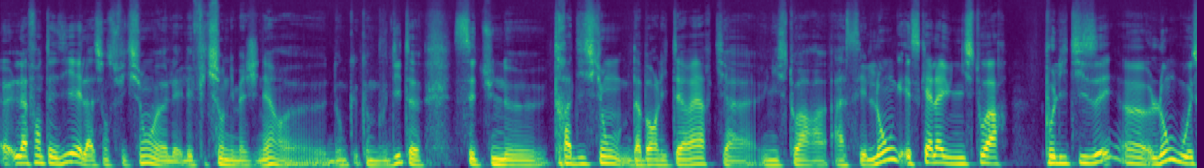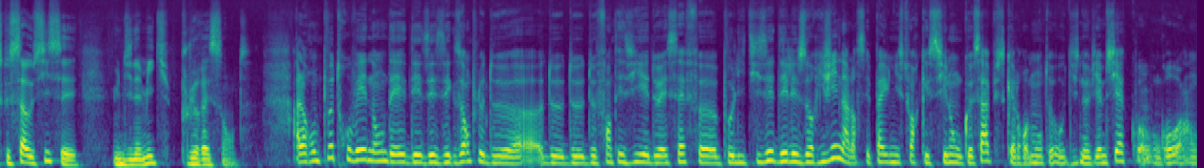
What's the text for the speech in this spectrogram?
La fantaisie et la science-fiction, les, les, fictions de l'imaginaire, donc comme vous dites, c'est une tradition d'abord littéraire qui a une histoire assez longue. Est-ce qu'elle a une histoire politisée, euh, longue, ou est-ce que ça aussi c'est une dynamique plus récente? Alors on peut trouver non, des, exemples euh, de, de, fantaisie et de SF euh, politisés dès les origines. Alors c'est pas une histoire qui est si longue que ça, puisqu'elle remonte au 19e siècle, quoi, en gros, hein,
